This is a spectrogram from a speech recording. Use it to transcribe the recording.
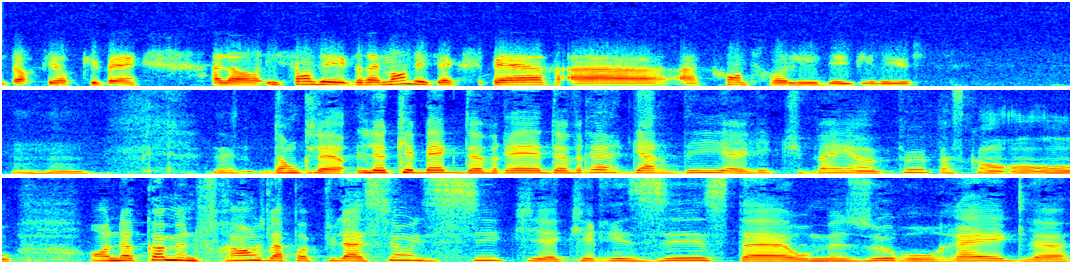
docteurs cubains. Alors, ils sont vraiment des experts à, à contrôler des virus. Mm-hmm. Donc, le, Québec devrait, devrait regarder euh, les Cubains un peu parce qu'on on, a comme une frange de la population ici qui, qui résiste euh, aux mesures, aux règles.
